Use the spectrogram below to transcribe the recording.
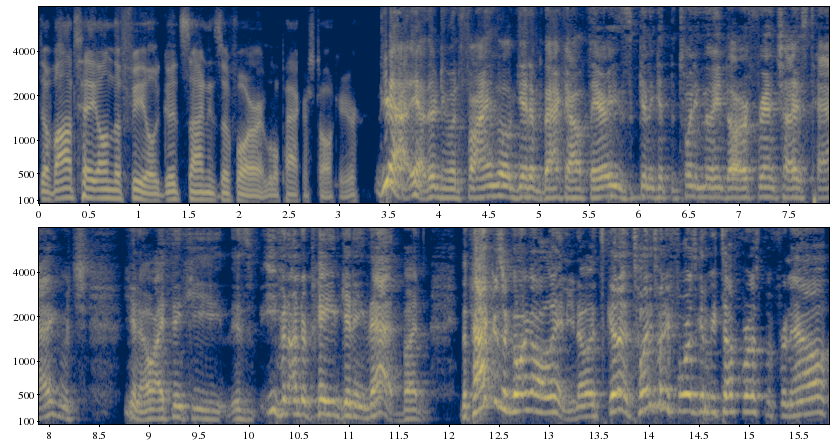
Davante on the field? Good signing so far. A little Packers talk here. Yeah, yeah, they're doing fine. They'll get him back out there. He's going to get the twenty million dollar franchise tag, which you know I think he is even underpaid getting that. But the Packers are going all in. You know, it's gonna 2024 is going to be tough for us, but for now,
